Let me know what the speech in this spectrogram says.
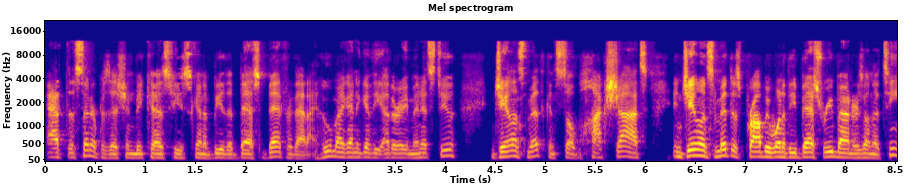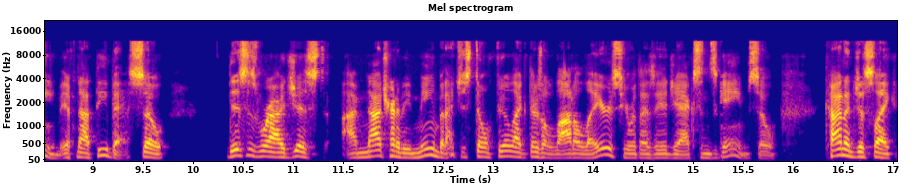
at the center position because he's going to be the best bet for that. Who am I going to give the other eight minutes to? Jalen Smith can still block shots. And Jalen Smith is probably one of the best rebounders on the team, if not the best. So this is where I just, I'm not trying to be mean, but I just don't feel like there's a lot of layers here with Isaiah Jackson's game. So kind of just like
